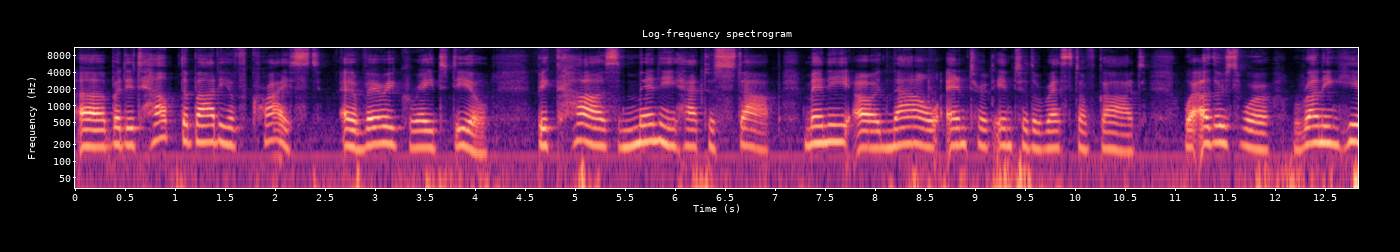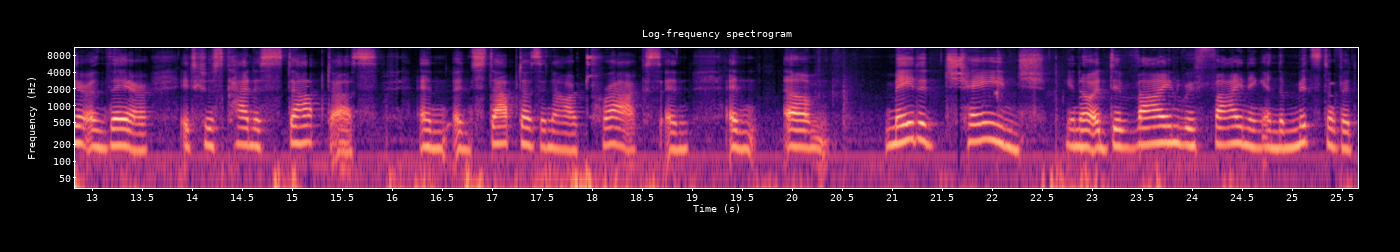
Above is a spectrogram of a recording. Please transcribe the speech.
uh, but it helped the body of Christ a very great deal because many had to stop. Many are now entered into the rest of God, where others were running here and there. It just kind of stopped us and, and stopped us in our tracks and, and um, made a change, you know, a divine refining in the midst of it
